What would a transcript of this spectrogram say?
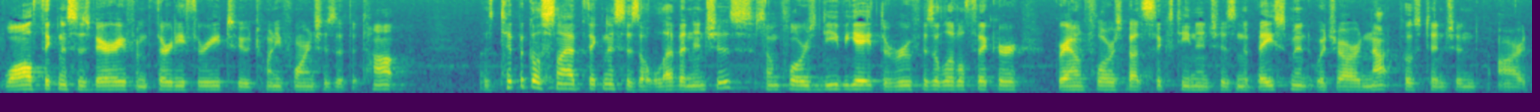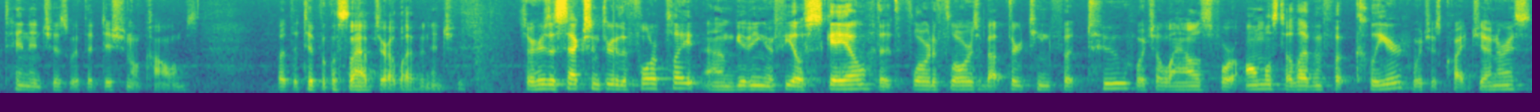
Wall thicknesses vary from 33 to 24 inches at the top. The typical slab thickness is 11 inches. Some floors deviate, the roof is a little thicker. Ground floor is about 16 inches, and the basement, which are not post tensioned, are 10 inches with additional columns. But the typical slabs are 11 inches. So here's a section through the floor plate, um, giving you a feel of scale. The floor to floor is about 13 foot 2, which allows for almost 11 foot clear, which is quite generous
